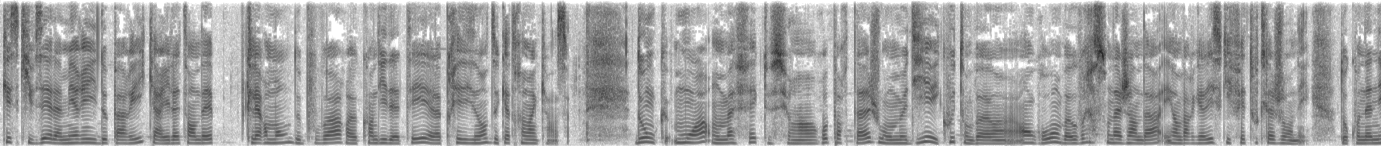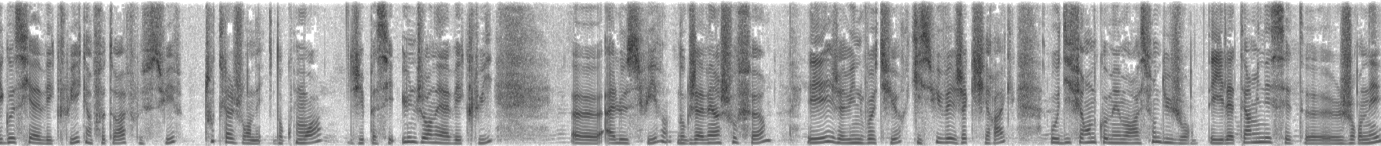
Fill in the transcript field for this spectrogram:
qu'est-ce qu'il faisait à la mairie de Paris, car il attendait clairement de pouvoir euh, candidater à la présidence de 95. Donc moi, on m'affecte sur un reportage où on me dit, écoute, on va, en gros, on va ouvrir son agenda et on va regarder ce qu'il fait toute la journée. Donc on a négocié avec lui qu'un photographe le suive toute la journée. Donc moi, j'ai passé une journée avec lui. Euh, à le suivre. Donc j'avais un chauffeur et j'avais une voiture qui suivait Jacques Chirac aux différentes commémorations du jour. Et il a terminé cette euh, journée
